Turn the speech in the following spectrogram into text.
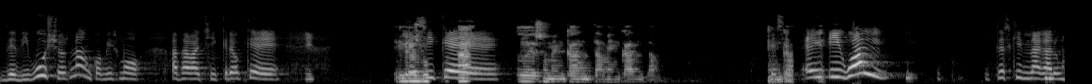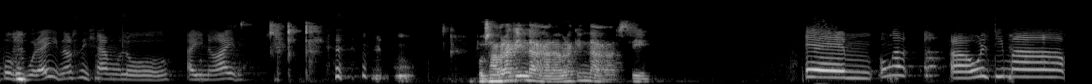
de dibuxos, non? Co mismo Azabachi, creo que... E los sí que... Ah, todo eso me encanta, me encanta. Me encanta. E, igual tes que indagar un pouco por aí, nos dixámolo aí no aire. Pois pues habrá que indagar, habrá que indagar, sí. Eh, unha, a última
